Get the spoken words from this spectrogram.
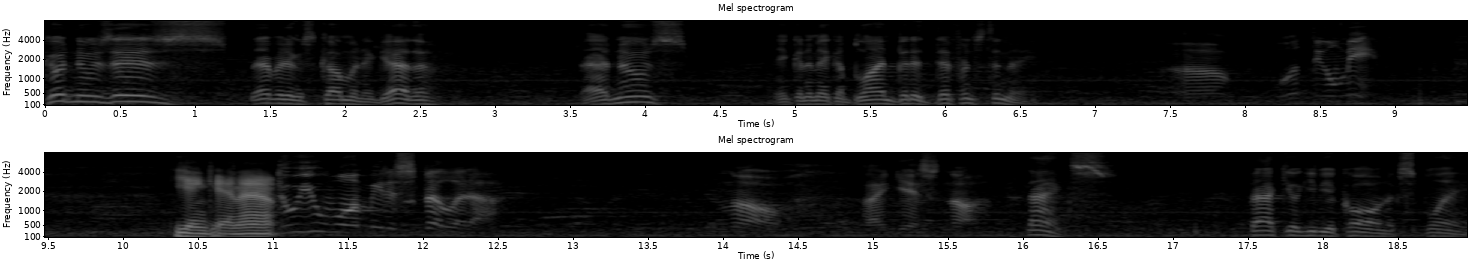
Good news is everything's coming together. Bad news ain't gonna make a blind bit of difference to me. Uh, what do you mean? He ain't getting out. Do you want me to spell it out? No, I guess not. Thanks. Packie will give you a call and explain.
